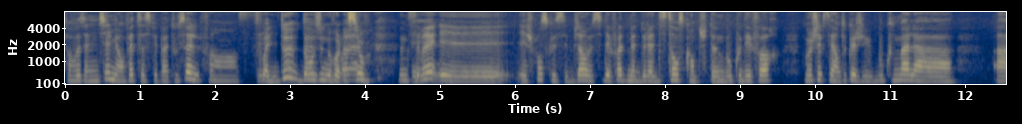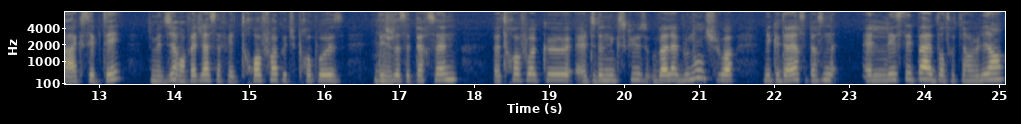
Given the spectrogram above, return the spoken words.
Enfin, vos amitiés, mais en fait, ça se fait pas tout seul. Enfin, Il faut être deux dans une Voilà. relation. Donc, c'est Et- vrai. Et... et je pense que c'est bien aussi, des fois, de mettre de la distance quand tu donnes beaucoup d'efforts. Moi, je sais que c'est un truc que j'ai eu beaucoup de mal à, à accepter. De me dire, en fait, là, ça fait trois fois que tu proposes des Mm. choses à cette personne, euh, trois fois qu'elle te donne une excuse, valable ou non, tu vois. Mais que derrière, cette personne, elle n'essaie pas d'entretenir le lien,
